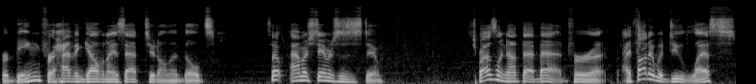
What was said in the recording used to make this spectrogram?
for being, for having Galvanized Aptitude on my builds. So, how much damage does this do? Surprisingly not that bad. For uh, I thought it would do less,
